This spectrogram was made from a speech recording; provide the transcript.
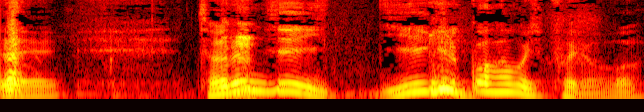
네. 저는 이제 이- 이 얘기를 꼭 하고 싶어요.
